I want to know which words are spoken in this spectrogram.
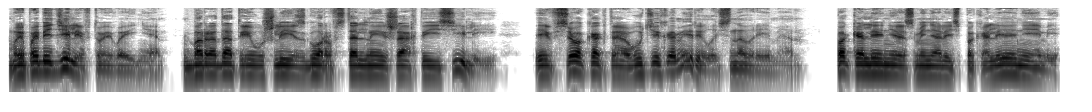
Мы победили в той войне. Бородатые ушли из гор в стальные шахты и силии. И все как-то утихомирилось на время. Поколения сменялись поколениями,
